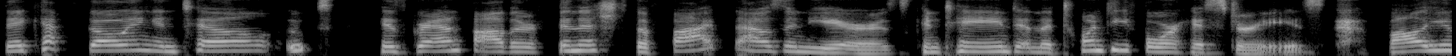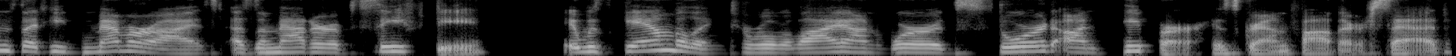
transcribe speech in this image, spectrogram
They kept going until, oops, his grandfather finished the 5,000 years contained in the 24 histories, volumes that he'd memorized as a matter of safety. It was gambling to rely on words stored on paper, his grandfather said.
